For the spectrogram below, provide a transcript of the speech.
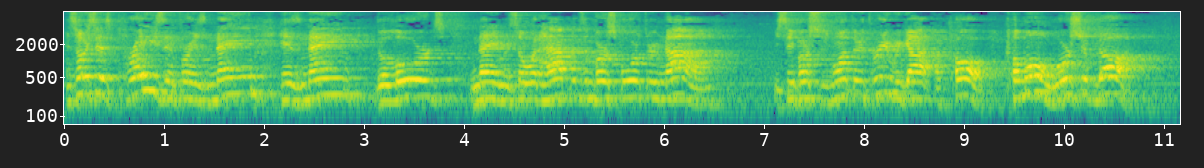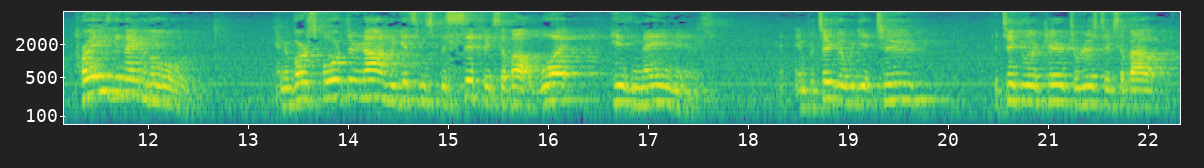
And so he says, praise him for his name, his name, the Lord's name. And so what happens in verse 4 through 9, you see verses 1 through 3, we got a call. Come on, worship God. Praise the name of the Lord. And in verse 4 through 9, we get some specifics about what his name is. In particular, we get two particular characteristics about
